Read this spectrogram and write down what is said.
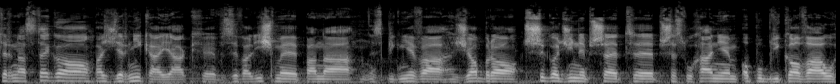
14 października, jak wzywaliśmy pana Zbigniewa Ziobro, trzy godziny przed e, przesłuchaniem opublikował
